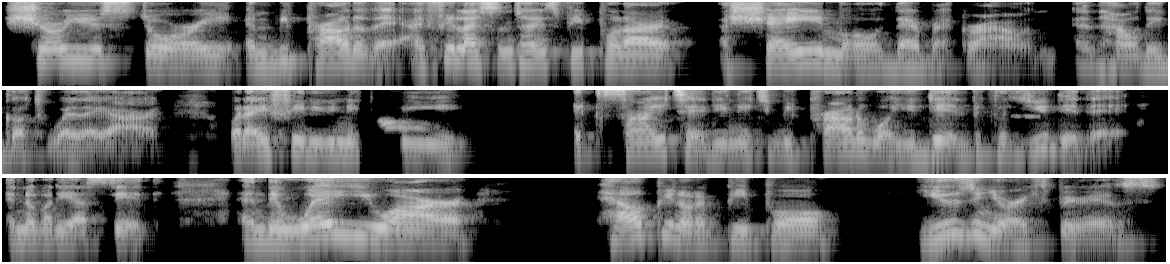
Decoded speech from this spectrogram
share your story, and be proud of it. I feel like sometimes people are ashamed of their background and how they got to where they are. But I feel you need to be excited. You need to be proud of what you did because you did it and nobody else did. And the way you are helping other people using your experience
